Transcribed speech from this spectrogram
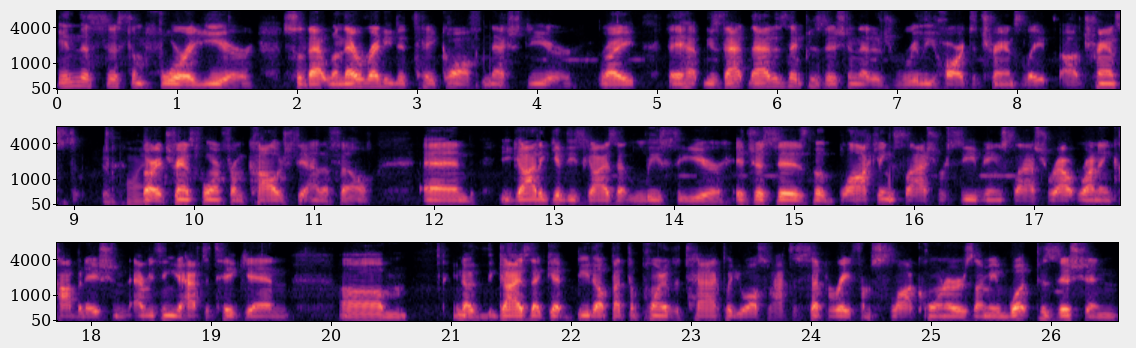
in the system for a year so that when they're ready to take off next year, right? They have because that that is a position that is really hard to translate uh trans sorry, transform from college to NFL. And you got to give these guys at least a year. It just is the blocking slash receiving slash route running combination, everything you have to take in. Um, you know, the guys that get beat up at the point of attack, but you also have to separate from slot corners. I mean, what position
